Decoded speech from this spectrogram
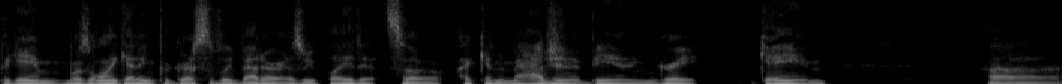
the game was only getting progressively better as we played it. So I can imagine it being a great game. Uh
